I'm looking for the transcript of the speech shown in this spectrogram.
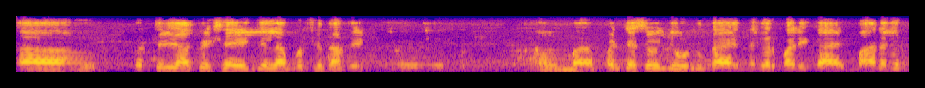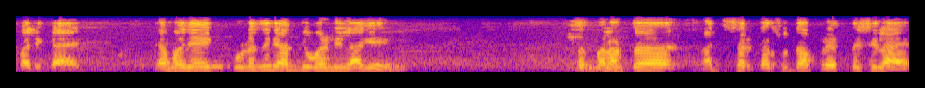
प्रत्येकाची अपेक्षा आहे जिल्हा परिषदात एक पंचायत समिती निवडणूक आहेत नगरपालिका आहेत महानगरपालिका आहेत. त्यामध्ये कुठंतरी आमची वर्णी लागेल. पण मला वाटतं राज्य सरकार सुद्धा प्रयत्नशील आहे.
